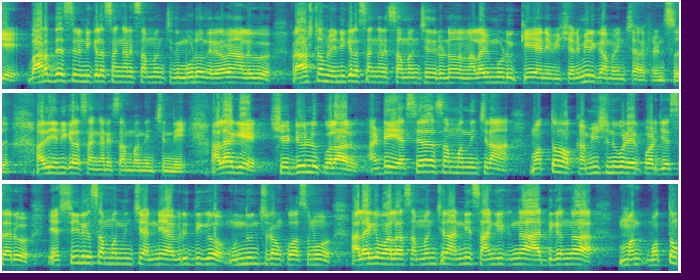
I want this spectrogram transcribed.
కే భారతదేశంలో ఎన్నికల సంఘానికి సంబంధించింది మూడు వందల ఇరవై నాలుగు రాష్ట్రంలో ఎన్నికల సంఘానికి సంబంధించింది రెండు వందల నలభై మూడు కే అనే విషయాన్ని మీరు గమనించాలి ఫ్రెండ్స్. అది ఎన్నికల సంఘానికి సంబంధించింది. అలాగే షెడ్యూల్డ్ కులాలు అంటే ఎస్సీలకు సంబంధించిన మొత్తం కమిషన్ కూడా ఏర్పాటు చేశారు. ఎస్సీలకు సంబంధించి అన్ని అభివృద్ధిగా ముందుంచడం కోసము అలాగే వాళ్ళకి సంబంధించిన అన్ని సాంఘికంగా ఆర్థికంగా మొత్తం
